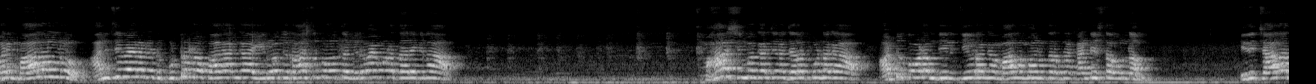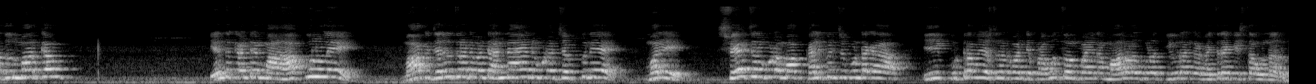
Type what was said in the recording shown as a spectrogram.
మరి మాలలను అణిచివేయాలనే కుట్రలో భాగంగా ఈరోజు రాష్ట్ర ప్రభుత్వం ఇరవై మూడో తారీఖున మహాసింహగర్జన జరగకుండా అడ్డుకోవడం దీన్ని తీవ్రంగా మాల మాన తరఫున ఖండిస్తూ ఉన్నాం. ఇది చాలా దుర్మార్గం. ఎందుకంటే మా హక్కులని మాకు జరుగుతున్నటువంటి అన్యాయాన్ని కూడా చెప్పుకునే మరి స్వేచ్ఛను కూడా మాకు కల్పించకుండా ఈ కుట్రం చేస్తున్నటువంటి ప్రభుత్వం పైన మాలలు కూడా తీవ్రంగా వ్యతిరేకిస్తూ ఉన్నారు.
